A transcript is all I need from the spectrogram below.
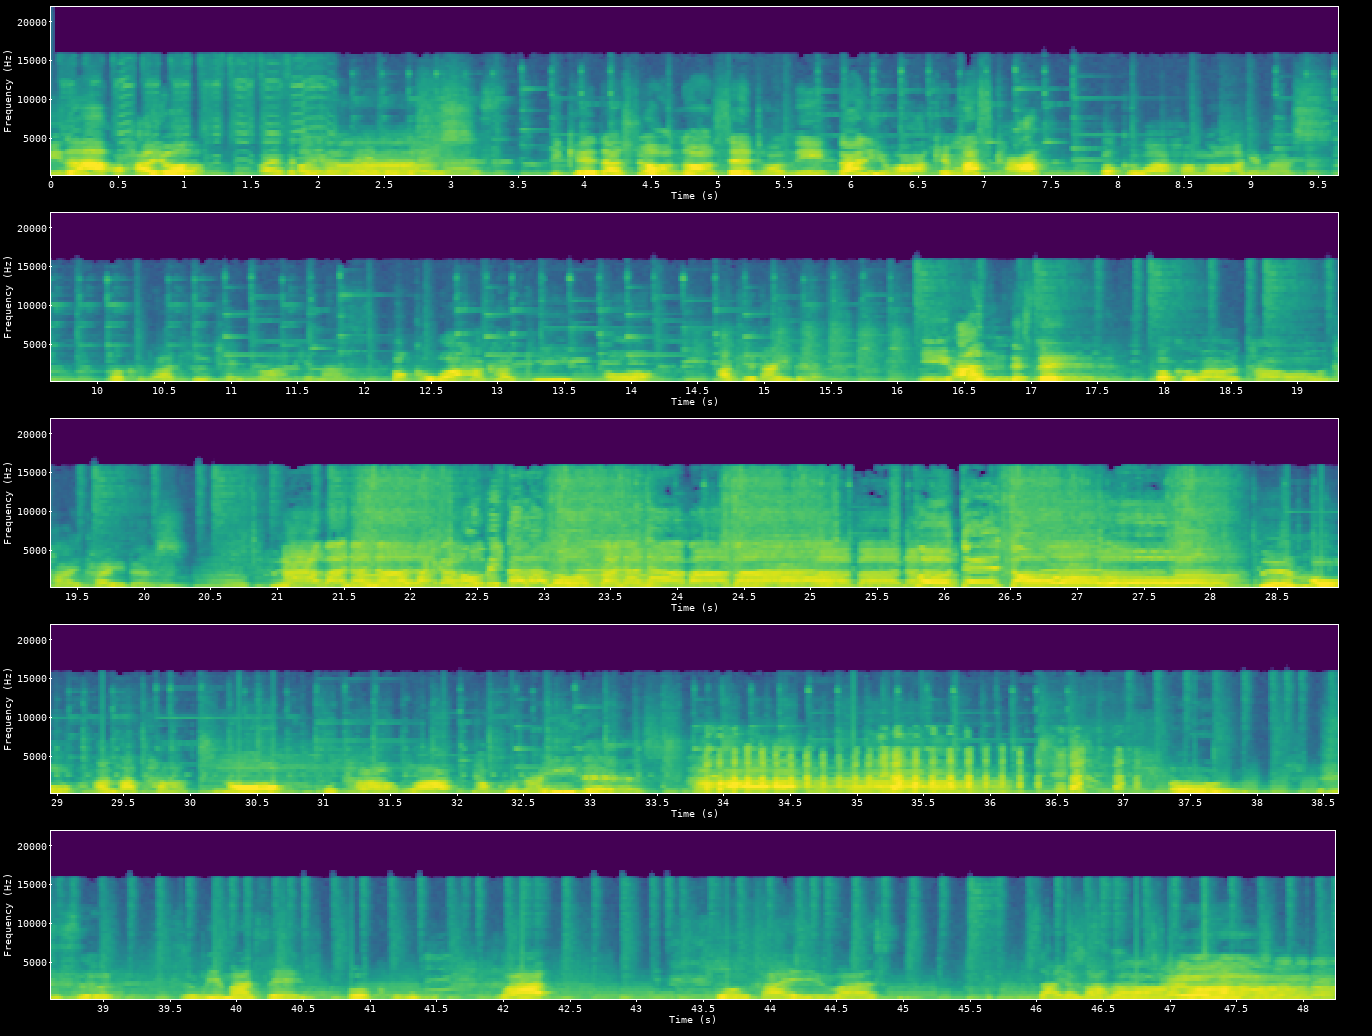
みんなおはようございおはようございまます池田賞の生徒に何を開けますか？僕は本をあげます。僕はキーチェーンを開けます。僕ははがきを開けたいです。いい案ですね僕は歌を歌いたいです。あなたの歌は良くないです。す、すみません。僕はわかります。さよならさよなら。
